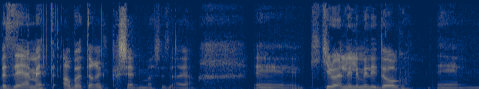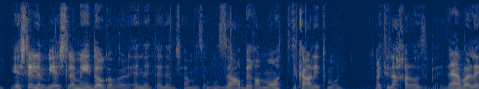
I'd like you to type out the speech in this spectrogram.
וזה האמת הרבה יותר קשה ממה שזה היה. אה, כי כאילו אין לי למי לדאוג. אה, יש לי, יש למי לדאוג, אבל אין את עדן שם, וזה מוזר ברמות, זה קרה לי אתמול. ראיתי נחל עוז וזה, אבל אה,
